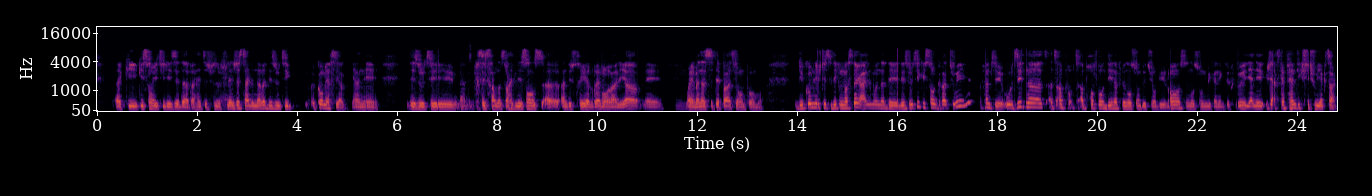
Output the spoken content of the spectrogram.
كي كي سون يوتيليزي دابا حيت فلان جات تعلمنا غير دي زوتي كوميرسيال يعني دي زوتي خصك تخلص واحد ليسونس اندستريال فريمون غاليه مي المهم انا سيتي با اتيرون بور مو Du coup, ملي مشيت لديك الماستر علمونا دي دي زوتي كي سون غراتوي فهمتي وزيدنا تابروفوندينا في لو نوسيون دو توربولونس لو نوسيون دو ميكانيك دو فلويد يعني رجعت كنفهم ديك الشيء شويه اكثر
